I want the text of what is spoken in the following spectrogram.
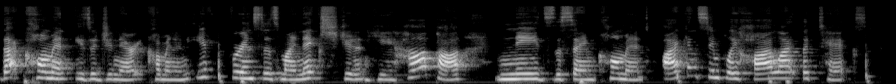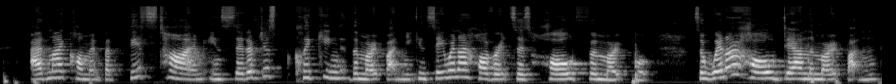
that comment is a generic comment. And if, for instance, my next student here, Harper, needs the same comment, I can simply highlight the text, add my comment, but this time, instead of just clicking the Mote button, you can see when I hover, it says hold for Mote book. So when I hold down the Mote button,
